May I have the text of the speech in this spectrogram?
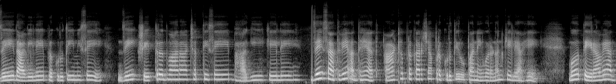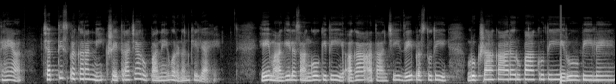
जे दाविले प्रकृती मिसे जे क्षेत्रद्वारा छत्तीसे भागी केले. जे सातवे अध्यायात आठ प्रकारच्या प्रकृती रूपाने वर्णन केले आहे व तेराव्या अध्यायात छत्तीस प्रकारांनी क्षेत्राच्या रूपाने वर्णन केले आहे. हे मागील सांगो किती अगा आतांची जे प्रस्तुती वृक्षाकार रूपाकृती निरूपिले.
